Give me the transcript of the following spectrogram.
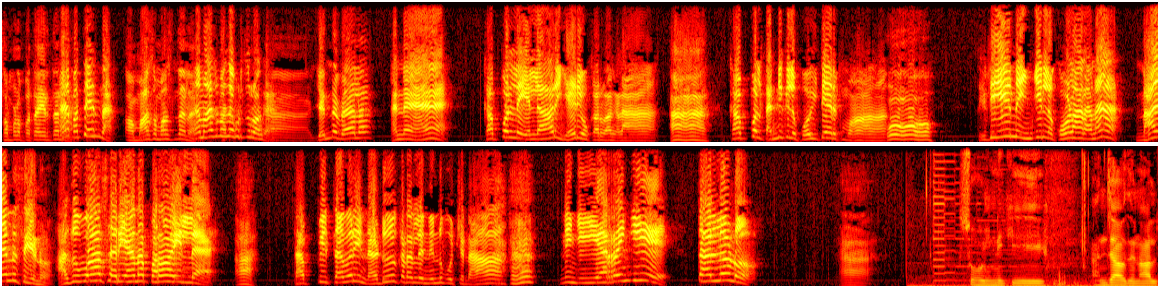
சம்பளம் பத்தாயிரம் தானே? பத்தாயிரம் தான். ஆ, மாசம் மாசம் தானே? மாசம் மாசம் கொடுத்துருவாங்க. என்ன வேலை? அண்ணே கப்பல்ல எல்லாரும் ஏறி உட்காருவாங்களா. கப்பல் தண்ணிக்குள்ள போயிட்டே இருக்குமா? ஓ. திடீர்னு இன்ஜின்ல கோளாறானா? நான் என்ன செய்யணும்? அதுவா சரியான பரவாயில்ல. தப்பி தவறி நடு கடல்ல நின்னு போச்சுன்னா ஆ? நீங்க இறங்கி தள்ளணும். ஆ. ஸோ இன்னைக்கு அஞ்சாவது நாள்.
